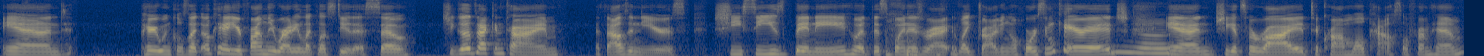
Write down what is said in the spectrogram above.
And Periwinkle's like, okay, you're finally ready. Like, let's do this. So she goes back in time a thousand years. She sees Benny, who at this point is ri- like driving a horse and carriage, and she gets a ride to Cromwell Castle from him.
